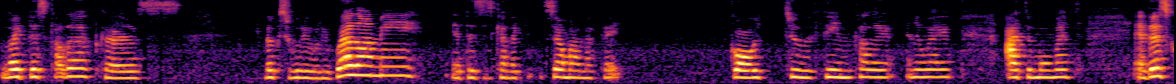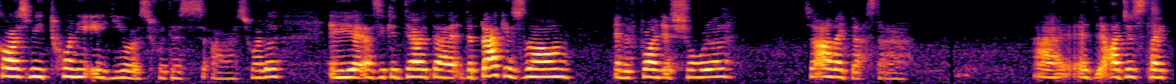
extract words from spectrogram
like this color because it looks really really well on me. And this is kind of so my favorite go to theme color anyway at the moment. And this cost me 28 euros for this uh, sweater. And yeah, as you can tell that the back is long and the front is shorter. So I like that style I, I just like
